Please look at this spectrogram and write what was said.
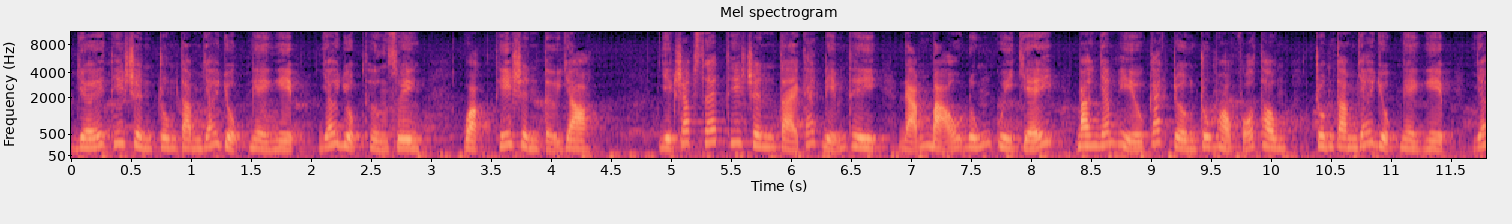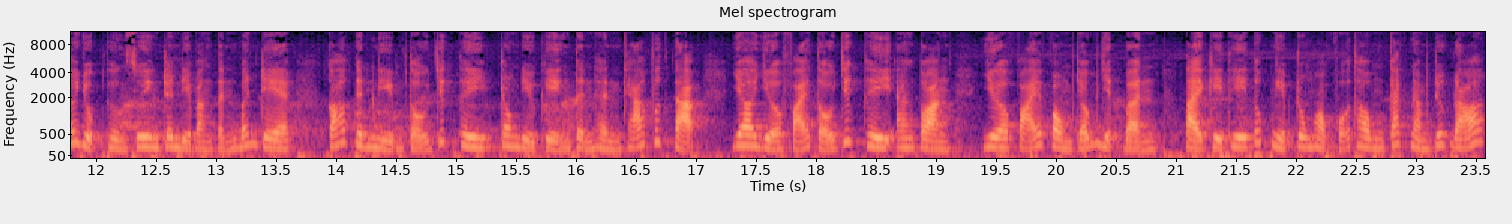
với thí sinh trung tâm giáo dục nghề nghiệp, giáo dục thường xuyên hoặc thí sinh tự do việc sắp xếp thí sinh tại các điểm thi đảm bảo đúng quy chế. Ban giám hiệu các trường trung học phổ thông, trung tâm giáo dục nghề nghiệp, giáo dục thường xuyên trên địa bàn tỉnh Bến Tre có kinh nghiệm tổ chức thi trong điều kiện tình hình khá phức tạp do vừa phải tổ chức thi an toàn, vừa phải phòng chống dịch bệnh tại kỳ thi tốt nghiệp trung học phổ thông các năm trước đó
